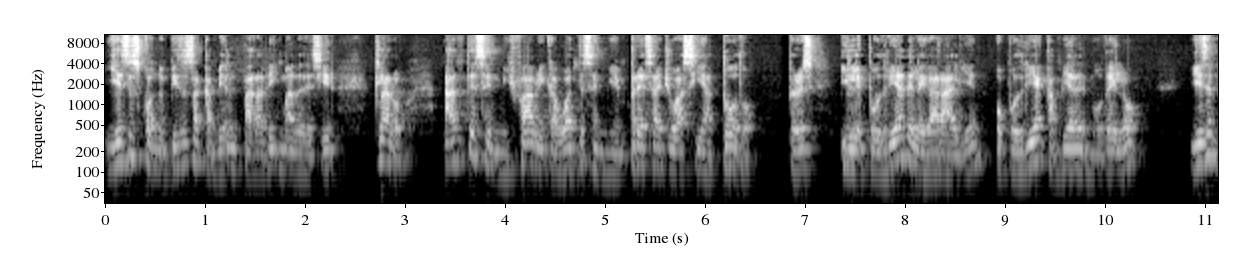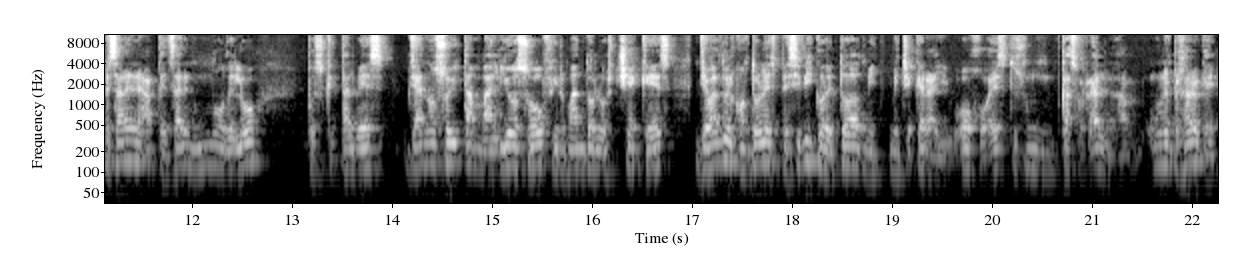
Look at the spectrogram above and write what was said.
Y ese es cuando empiezas a cambiar el paradigma de decir, claro, antes en mi fábrica o antes en mi empresa yo hacía todo, pero es, y le podría delegar a alguien o podría cambiar el modelo, y es empezar a pensar en un modelo pues que tal vez ya no soy tan valioso firmando los cheques, llevando el control específico de toda mi, chequera. Y ojo, esto es un caso real. Un empresario que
